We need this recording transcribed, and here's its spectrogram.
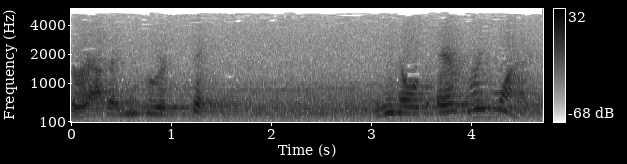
Rather, you who are sick, He knows every one of you.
